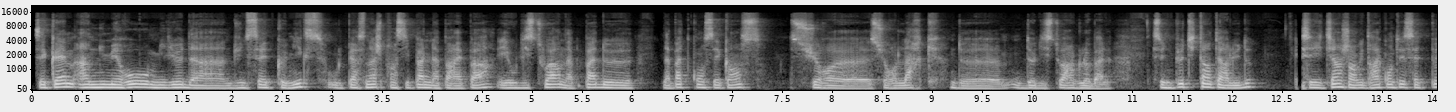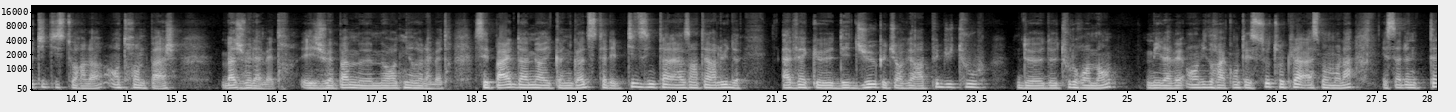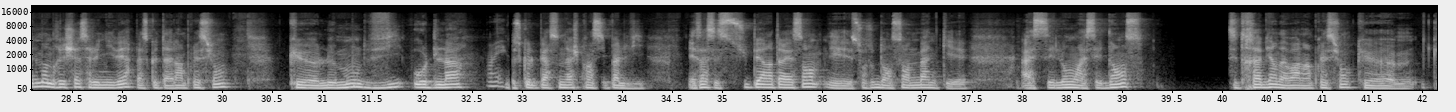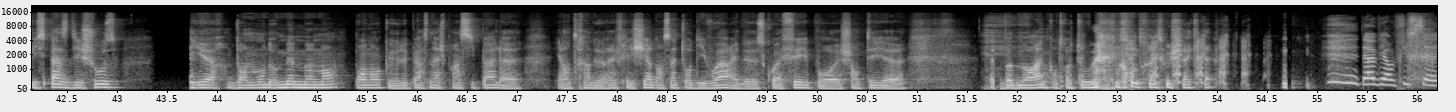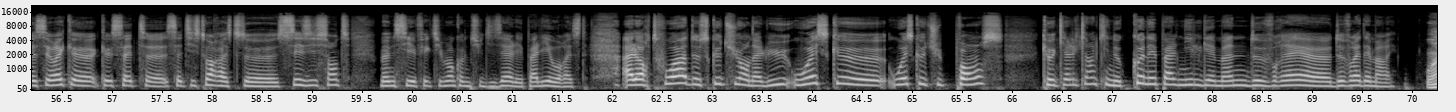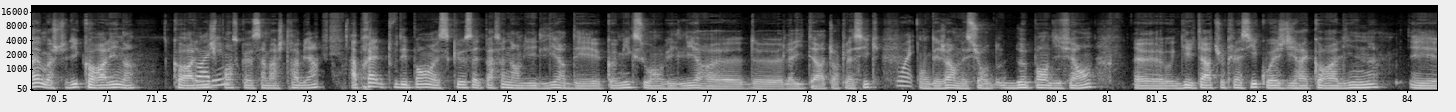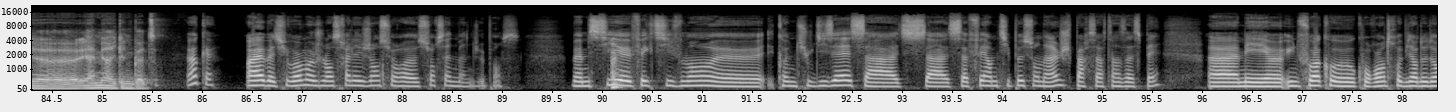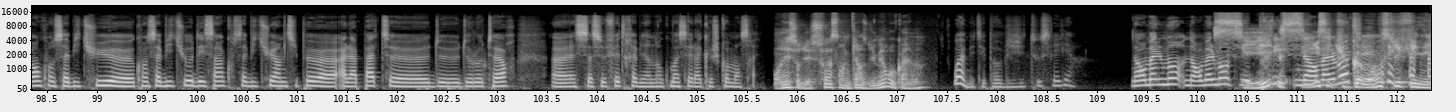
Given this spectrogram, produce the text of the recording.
c'est quand même un numéro au milieu d'une série de comics où le personnage principal n'apparaît pas et où l'histoire n'a pas de n'a pas de conséquences sur euh, sur l'arc de, de l'histoire globale. C'est une petite interlude. Et c'est dit tiens j'ai envie de raconter cette petite histoire là en 30 pages. Bah je vais la mettre et je vais pas me, me retenir de la mettre. C'est pareil dans American Gods, t'as des petites interludes avec euh, des dieux que tu reverras plus du tout de, de tout le roman mais il avait envie de raconter ce truc-là à ce moment-là. Et ça donne tellement de richesse à l'univers parce que tu as l'impression que le monde vit au-delà de ce que le personnage principal vit. Et ça, c'est super intéressant. Et surtout dans Sandman, qui est assez long, assez dense, c'est très bien d'avoir l'impression que qu'il se passe des choses ailleurs dans le monde au même moment pendant que le personnage principal euh, est en train de réfléchir dans sa tour d'ivoire et de se coiffer pour chanter euh, Bob Moran contre tout contre tout chacun. non, mais en plus, euh, c'est vrai que, que cette, euh, cette histoire reste euh, saisissante, même si effectivement, comme tu disais, elle n'est pas liée au reste. Alors toi, de ce que tu en as lu, où est-ce que, où est que tu penses que quelqu'un qui ne connaît pas le Neil Gaiman devrait, devrait démarrer Ouais, moi je te dis Coraline. Hein. Coraline, je pense que ça marche très bien. Après, tout dépend. Est-ce que cette personne a envie de lire des comics ou a envie de lire de la littérature classique? Donc déjà, on est sur deux pans différents. Euh, littérature classique, ouais, je dirais Coraline euh, et, American Gods. Ok. Ouais, bah tu vois, moi je lancerai les gens sur, euh, sur Sandman, je pense. Même si effectivement, euh, comme tu le disais, ça, ça, ça, fait un petit peu son âge par certains aspects. mais une fois qu'on rentre bien dedans, qu'on s'habitue, qu'on s'habitue au dessin, qu'on s'habitue un petit peu à la patte de, de l'auteur, ça se fait très bien. Donc moi, c'est là que je commencerai. On est sur du 75 numéros quand même. Hein. Ouais, mais t'es pas obligé de tous les lire. Normalement, normalement, tu es pris. normalement, tu, commences, tu finis.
